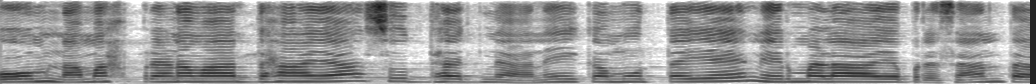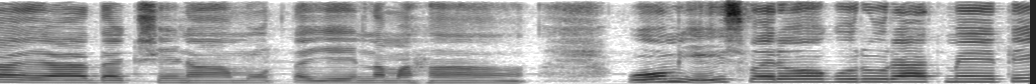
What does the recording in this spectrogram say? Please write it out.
ఓం నమ ప్రణవార్థాయ శుద్ధ జ్ఞానైకమూర్తయే నిర్మలాయ ప్రశాంతాయ దక్షిణామూర్తయే నమ ఓం ఈశ్వరో గురురాత్మేతి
